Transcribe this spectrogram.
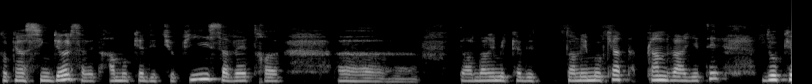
Donc un single, ça va être un mocha d'Éthiopie, ça va être dans, les mochas dans les mochas, t'as plein de variétés. Donc,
